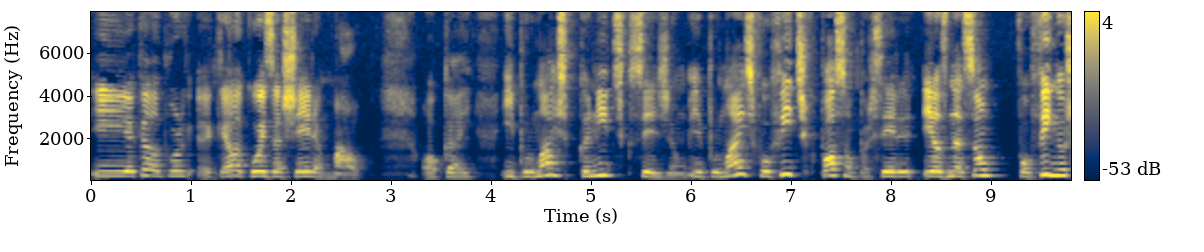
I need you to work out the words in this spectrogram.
e aquela, por... aquela coisa cheira mal. Ok? E por mais pequenitos que sejam e por mais fofitos que possam parecer, eles não são fofinhos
